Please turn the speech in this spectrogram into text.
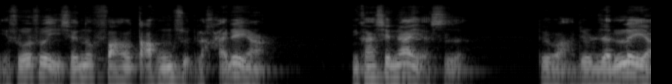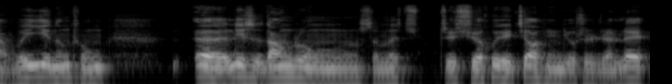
你说说，以前都发过大洪水了，还这样？你看现在也是，对吧？就人类啊，唯一能从呃历史当中什么就学会的教训，就是人类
